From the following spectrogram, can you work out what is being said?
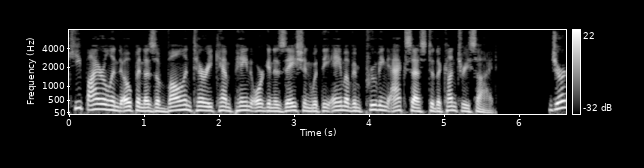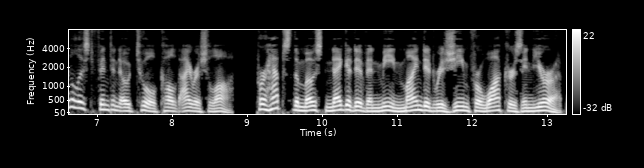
Keep Ireland Open is a voluntary campaign organisation with the aim of improving access to the countryside. Journalist Fintan O'Toole called Irish law, "...perhaps the most negative and mean-minded regime for walkers in Europe."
